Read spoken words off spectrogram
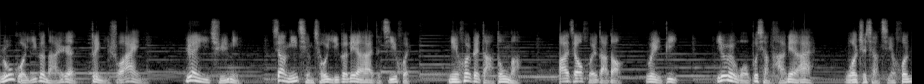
如果一个男人对你说爱你，愿意娶你，向你请求一个恋爱的机会，你会被打动吗？”阿娇回答道：“未必，因为我不想谈恋爱，我只想结婚。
